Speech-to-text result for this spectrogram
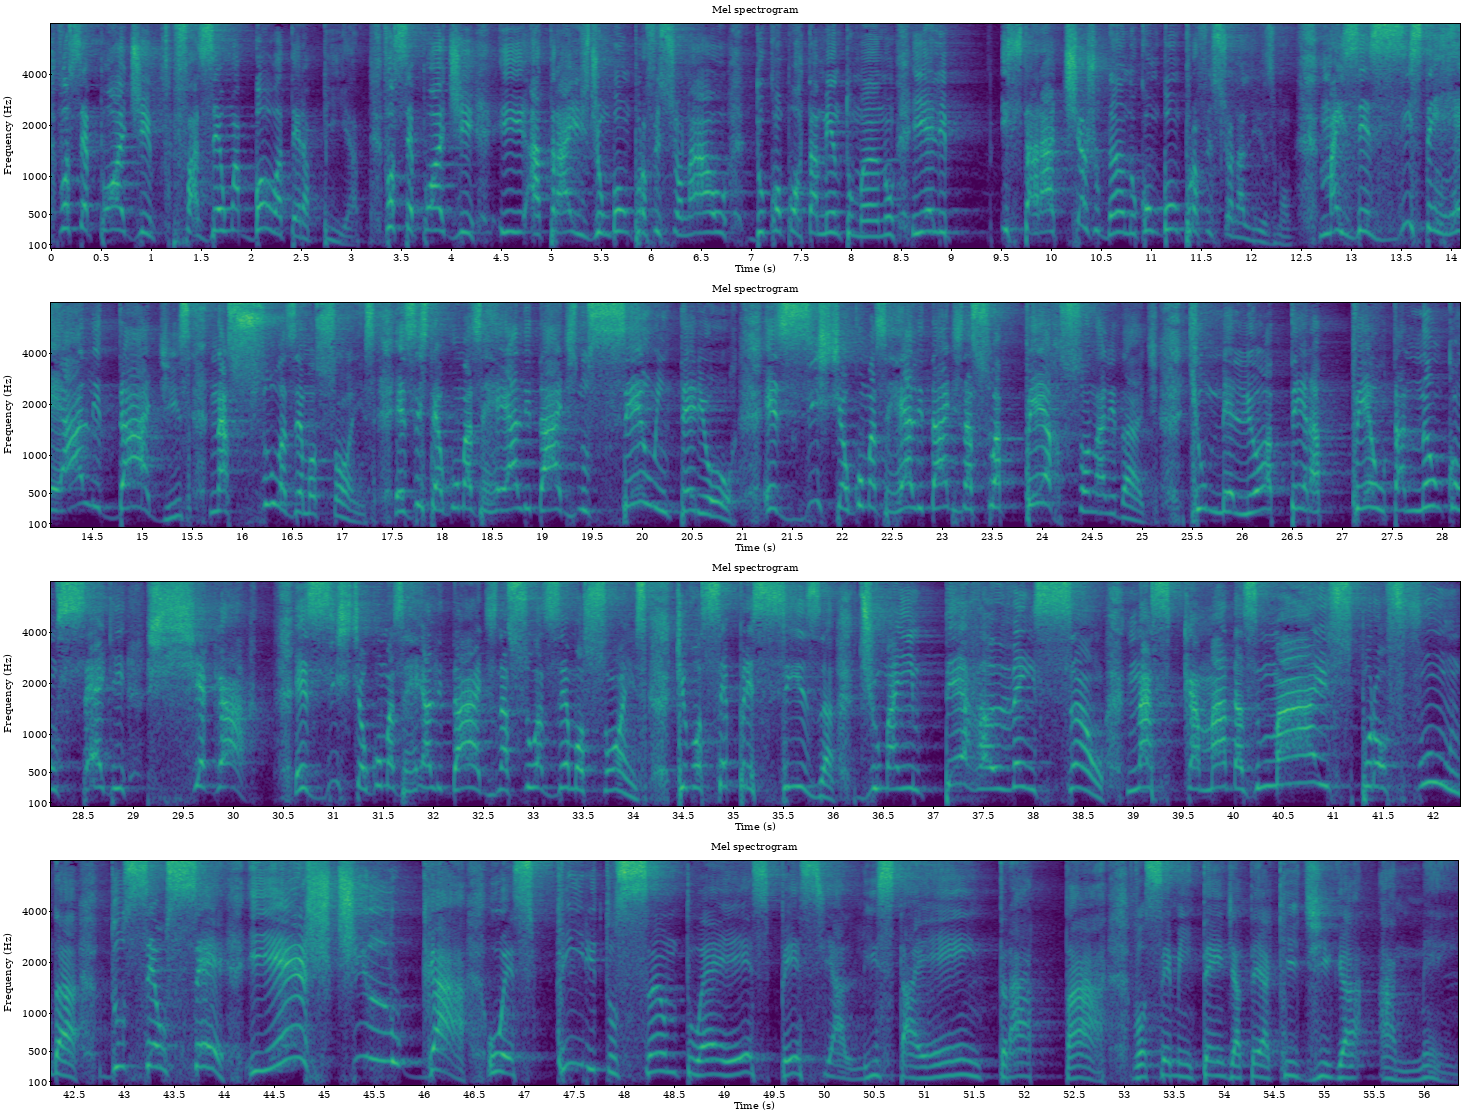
Você pode fazer uma boa terapia. Você pode ir atrás de um bom profissional do comportamento humano e ele estará te ajudando com bom profissionalismo, mas existem realidades nas suas emoções, existem algumas realidades no seu interior, existem algumas realidades na sua personalidade que o melhor terapeuta não consegue chegar. Existem algumas realidades nas suas emoções que você precisa de uma intervenção nas camadas mais profundas do seu ser, e este lugar, o Espírito Santo é especialista em tratar. Você me entende até aqui? Diga amém.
